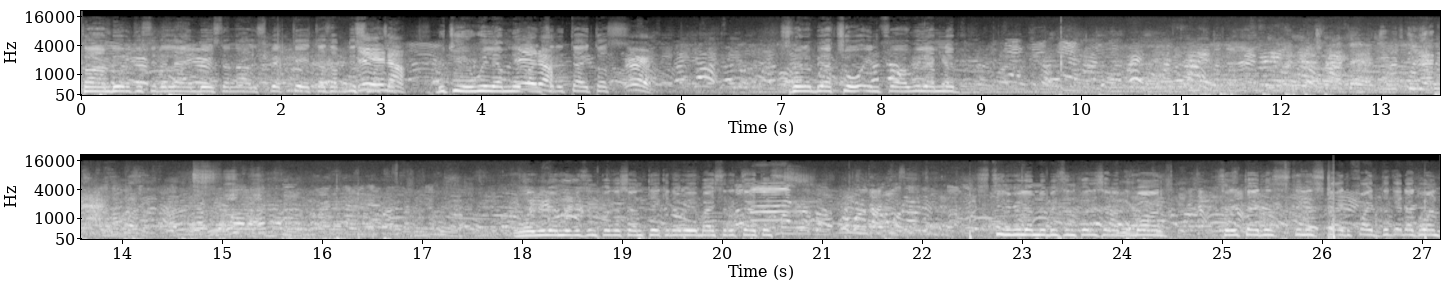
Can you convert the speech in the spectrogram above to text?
Can't be able to see the line based on all the spectators of this match between William Dana. and Select Titus. Going to be a throw in for William Knibb. Now William Knibb is in position, taken away by Select Titus. Still William Knibb is in position of the ball. Select Titus still is trying to fight to get that one.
